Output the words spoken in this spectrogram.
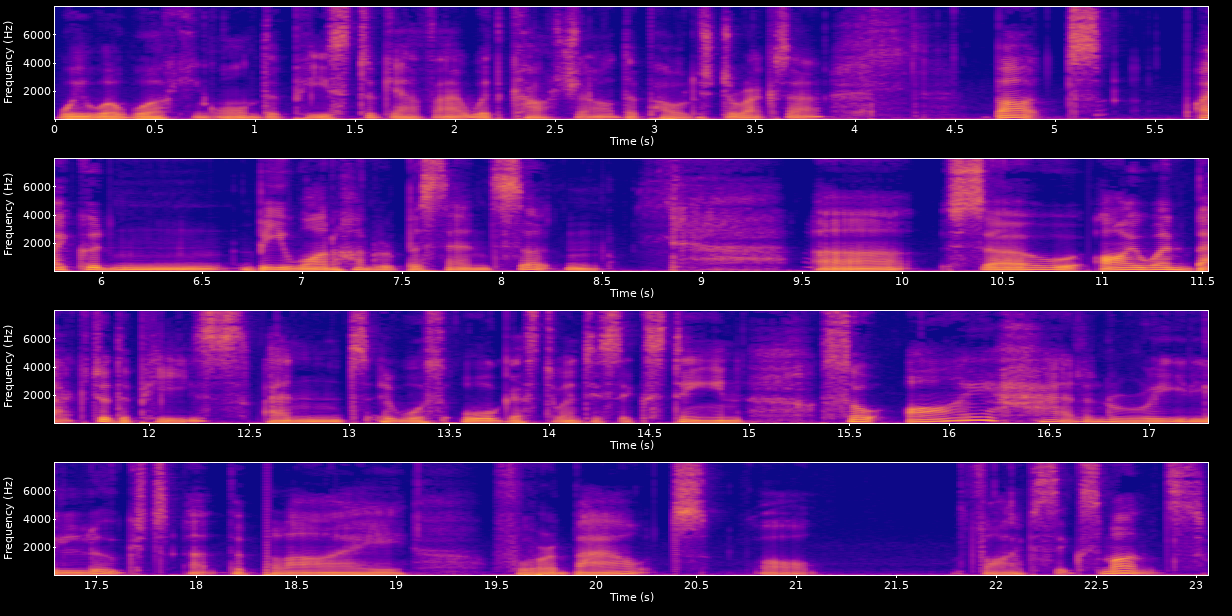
we were working on the piece together with Kasia, the Polish director, but I couldn't be 100% certain. Uh, so I went back to the piece, and it was August 2016. So I hadn't really looked at the play for about well five six months.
